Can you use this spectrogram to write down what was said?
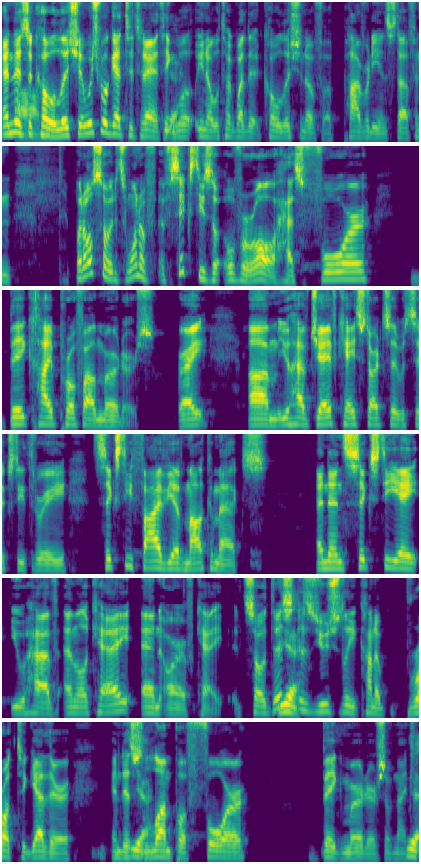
And there's a Um, coalition, which we'll get to today. I think yeah. we'll you know we'll talk about the coalition of, of poverty and stuff, and but also it's one of, of 60s overall has four big high profile murders, right? Um, you have JFK starts it with 63, 65 you have Malcolm X, and then 68 you have MLK and RFK. So this Yeah. is usually kind of brought together in this Yeah. lump of four big murders of Yeah,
